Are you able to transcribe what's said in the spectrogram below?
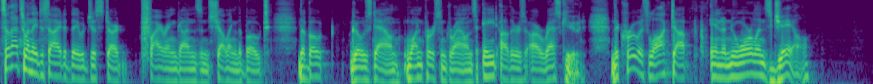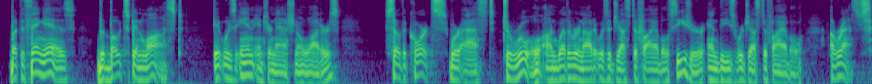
So that's when they decided they would just start firing guns and shelling the boat. The boat goes down, one person drowns, eight others are rescued. The crew is locked up in a New Orleans jail. But the thing is, the boat's been lost. It was in international waters. So the courts were asked to rule on whether or not it was a justifiable seizure, and these were justifiable arrests.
